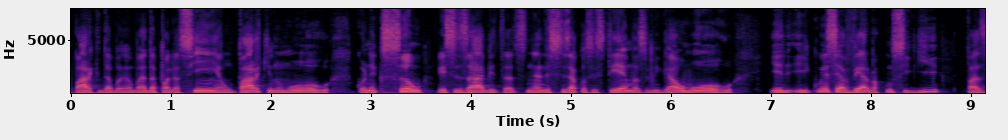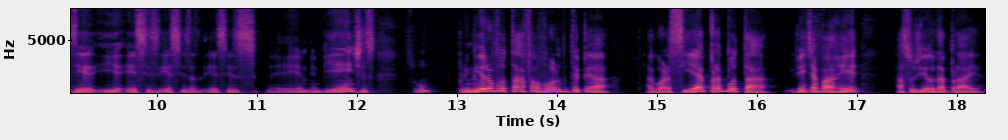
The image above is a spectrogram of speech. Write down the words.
parque da Baía da Palhocinha, um parque no morro, conexão desses hábitats, né, desses ecossistemas, ligar o morro e, e com essa verba conseguir fazer esses, esses, esses eh, ambientes, sou, primeiro eu vou estar a favor do TPA. Agora, se é para botar gente a varrer a sujeira da praia,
